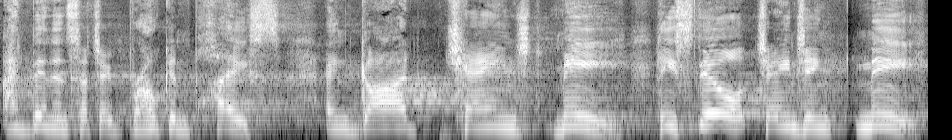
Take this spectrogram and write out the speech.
I'd been in such a broken place and God changed me. He's still changing me.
